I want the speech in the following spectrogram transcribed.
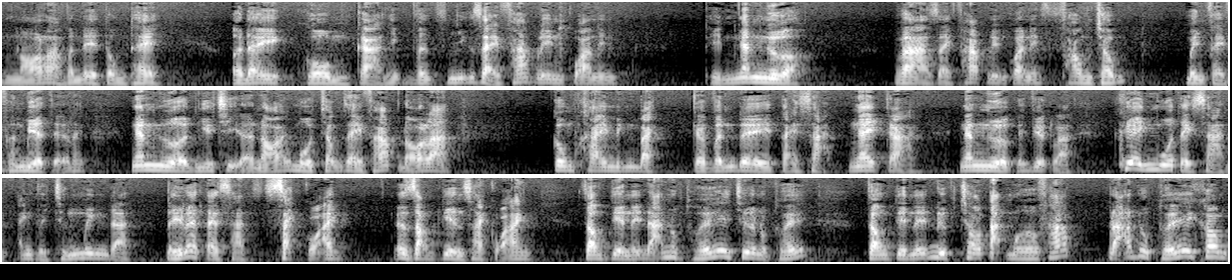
nó là vấn đề tổng thể. Ở đây gồm cả những những giải pháp liên quan đến đến ngăn ngừa và giải pháp liên quan đến phòng chống. Mình phải phân biệt ở đây. Ngăn ngừa như chị đã nói, một trong giải pháp đó là công khai minh bạch cái vấn đề tài sản, ngay cả ngăn ngừa cái việc là khi anh mua tài sản anh phải chứng minh là đấy là tài sản sạch của anh, là dòng tiền sạch của anh, dòng tiền đấy đã nộp thuế hay chưa nộp thuế, dòng tiền đấy được cho tạm hợp pháp đã nộp thuế hay không?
